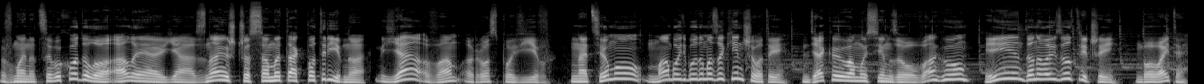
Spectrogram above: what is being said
в мене це виходило, але я знаю, що саме так потрібно. Я вам розповів. На цьому, мабуть, будемо закінчувати. Дякую вам усім за увагу і до нових зустрічей. Бувайте!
